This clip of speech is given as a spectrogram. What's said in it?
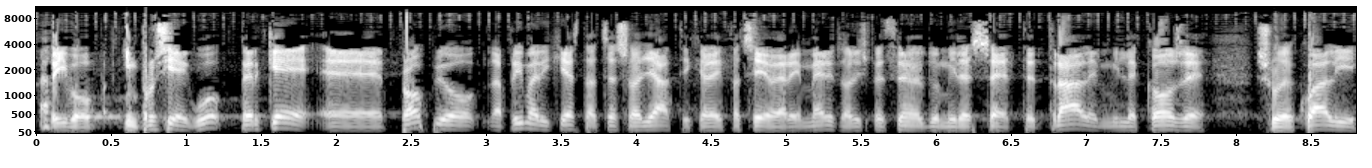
arrivo in prosieguo perché eh, proprio la prima richiesta accesso agli atti che lei faceva era in merito all'ispezione del 2007, tra le mille cose sulle quali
